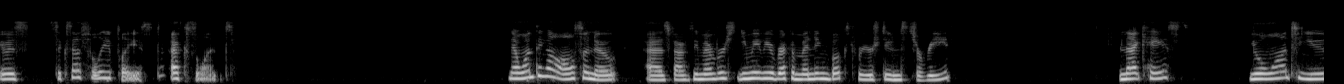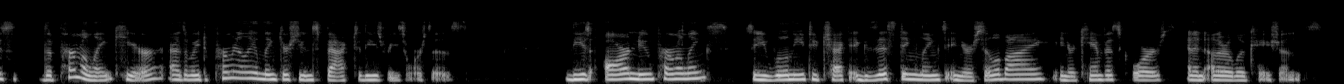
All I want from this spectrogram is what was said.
It was successfully placed. Excellent. Now, one thing I'll also note as faculty members, you may be recommending books for your students to read. In that case, you'll want to use the permalink here as a way to permanently link your students back to these resources. These are new permalinks, so you will need to check existing links in your syllabi, in your Canvas course, and in other locations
